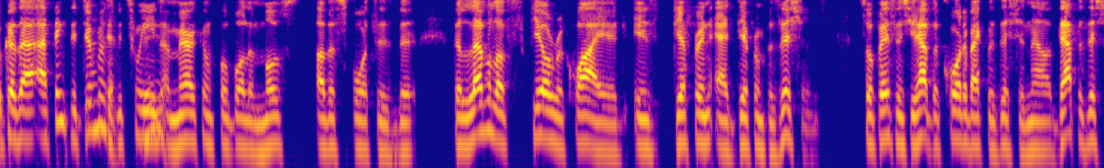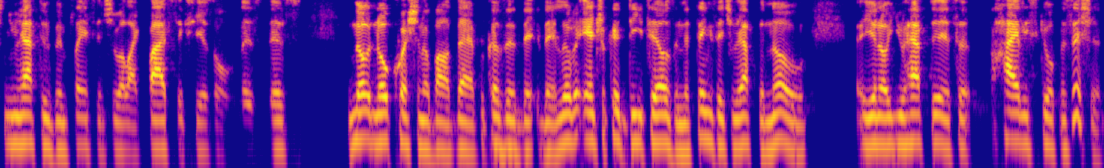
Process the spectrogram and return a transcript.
because I, I think the difference okay. between American football and most other sports is that the level of skill required is different at different positions. So, for instance, you have the quarterback position. Now, that position you have to have been playing since you were like five, six years old. There's, there's no, no question about that because of the, the little intricate details and the things that you have to know. You know, you have to. It's a highly skilled position.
